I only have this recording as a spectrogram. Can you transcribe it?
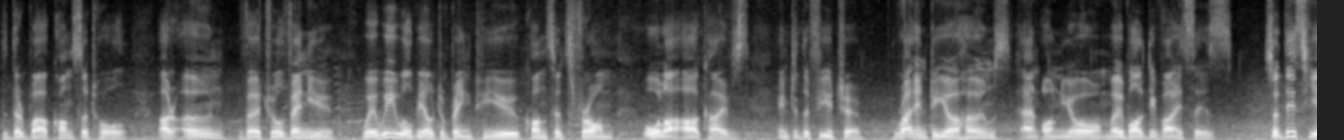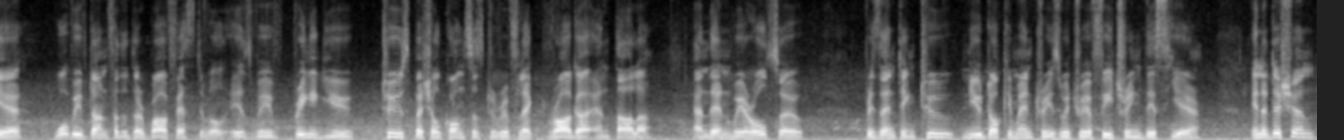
the Darbar Concert Hall, our own virtual venue where we will be able to bring to you concerts from all our archives into the future, right into your homes and on your mobile devices. So this year, what we've done for the Darbar Festival is we're bringing you two special concerts to reflect Raga and Tala, and then we're also presenting two new documentaries which we are featuring this year. In addition,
